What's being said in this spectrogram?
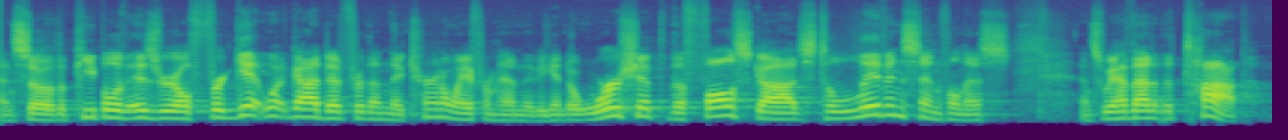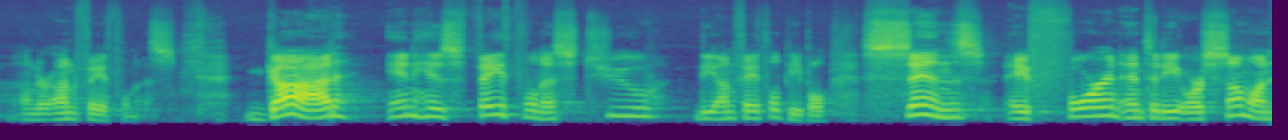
And so the people of Israel forget what God did for them. They turn away from Him. They begin to worship the false gods, to live in sinfulness. And so we have that at the top under unfaithfulness. God in his faithfulness to the unfaithful people, sends a foreign entity or someone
